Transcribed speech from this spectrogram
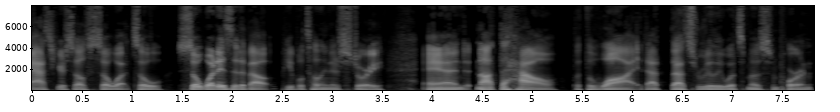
Ask yourself so what? So so what is it about people telling their story? And not the how, but the why. That that's really what's most important.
